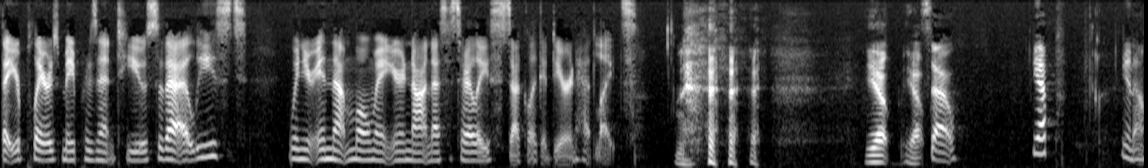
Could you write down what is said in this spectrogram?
that your players may present to you so that at least when you're in that moment you're not necessarily stuck like a deer in headlights Yep. Yep. so yep you know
